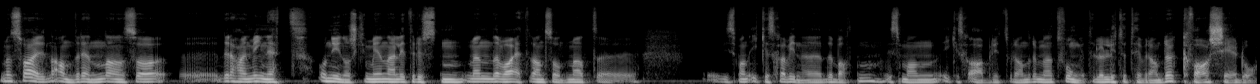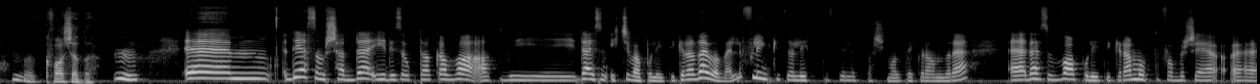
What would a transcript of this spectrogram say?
men så er det den andre enden, da. Så øh, dere har en vignett, og nynorsken min er litt rusten, men det var et eller annet sånt med at hvis man ikke skal vinne debatten, hvis man ikke skal avbryte hverandre, men er tvunget til å lytte til hverandre, hva skjer da? Mm. Hva skjedde? Mm. Um, det som skjedde i disse opptakene, var at vi, de som ikke var politikere, de var veldig flinke til å lytte og stille spørsmål til hverandre. Uh, de som var politikere, måtte få beskjed uh,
